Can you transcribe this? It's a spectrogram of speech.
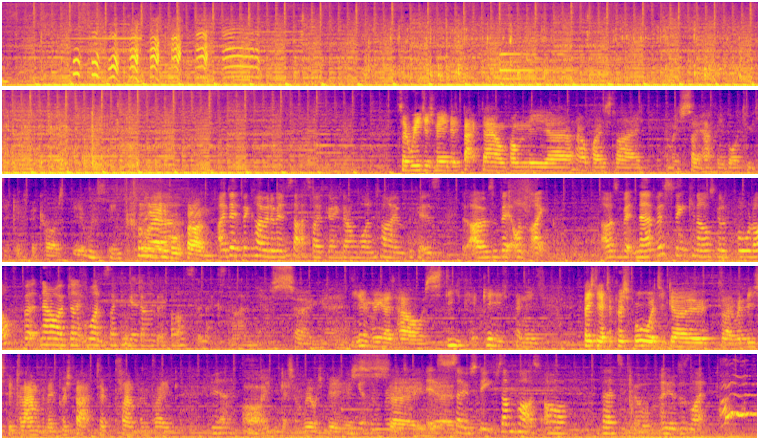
So we just made it back down from the uh, Alpine slide and we're so happy we bought two tickets because it was incredible Yeah. fun. I don't think I would have been satisfied going down one time because I was a bit on like I was a bit nervous thinking I was going to fall off, but now I've done it once, I can go down a bit faster next time. It was so good. You don't realise how steep it gets and then basically you have to push forward to go to like release the clamp and then push back to clamp and brake. Yeah, Oh, you can get some real speed. you can It's get some so really speed. It's so steep. Some parts are vertical, and you're just like. "Ah!"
